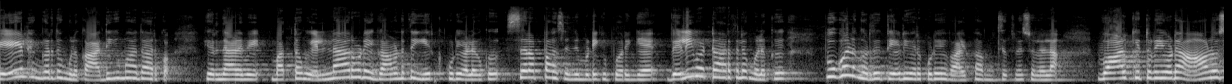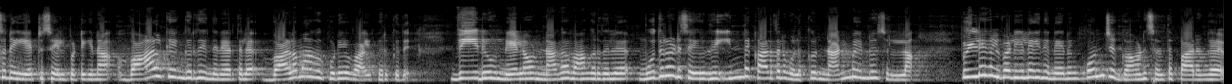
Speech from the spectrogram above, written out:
வேலைங்கிறது உங்களுக்கு அதிகமாக தான் இருக்கும். இருந்தாலுமே மற்றவங்க எல்லாருடைய கவனத்தை ஈர்க்கக்கூடிய அளவுக்கு சிறப்பாக செஞ்சு முடிக்க போகிறீங்க வெளி வட்டாரத்தில் உங்களுக்கு புகழுங்கிறது தேடி வரக்கூடிய வாய்ப்பு அமைச்சிருக்குன்னு சொல்லலாம். வாழ்க்கை துணையோட ஆலோசனை ஏற்று செயல்பட்டீங்கன்னா வாழ்க்கைங்கிறது இந்த நேரத்தில் வளமாகக்கூடிய வாய்ப்பு இருக்குது. வீடு நிலம் நகை வாங்குறதுல முதலீடு செய்கிறது இந்த காலத்தில் உங்களுக்கு நன்மைன்னு சொல்லலாம். பிள்ளைகள் வழியில் இந்த நேரம் கொஞ்சம் கவனம் செலுத்த பாருங்கள்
